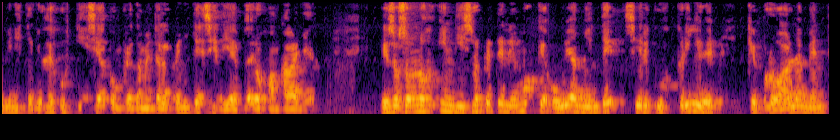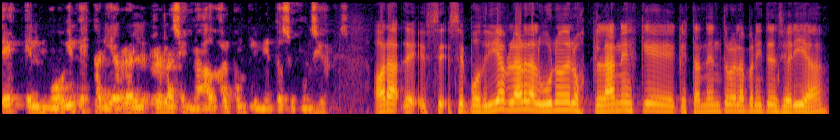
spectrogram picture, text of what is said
Ministerio de Justicia, concretamente a la penitenciaría de Pedro Juan Caballero. Esos son los indicios que tenemos que obviamente circunscribe que probablemente el móvil estaría relacionado al cumplimiento de sus funciones. Ahora, eh, ¿se, podría hablar de alguno de los clanes que, están dentro de la penitenciaría?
